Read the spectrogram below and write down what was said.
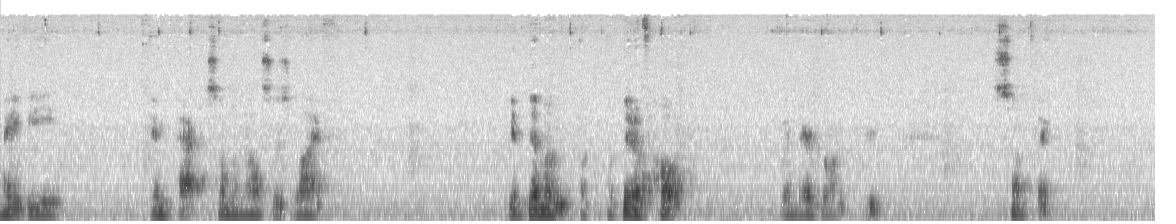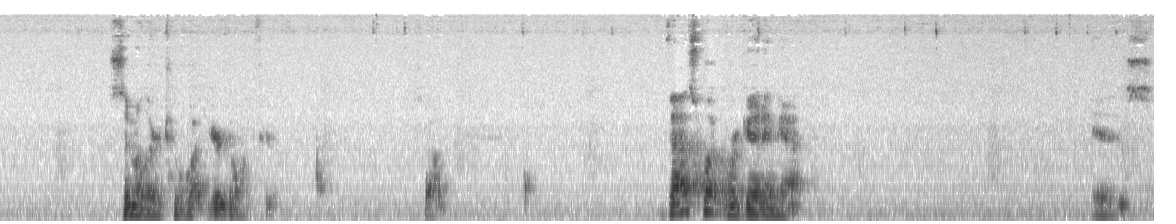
maybe impact someone else's life, give them a, a bit of hope when they're going through something similar to what you're going through. So that's what we're getting at is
